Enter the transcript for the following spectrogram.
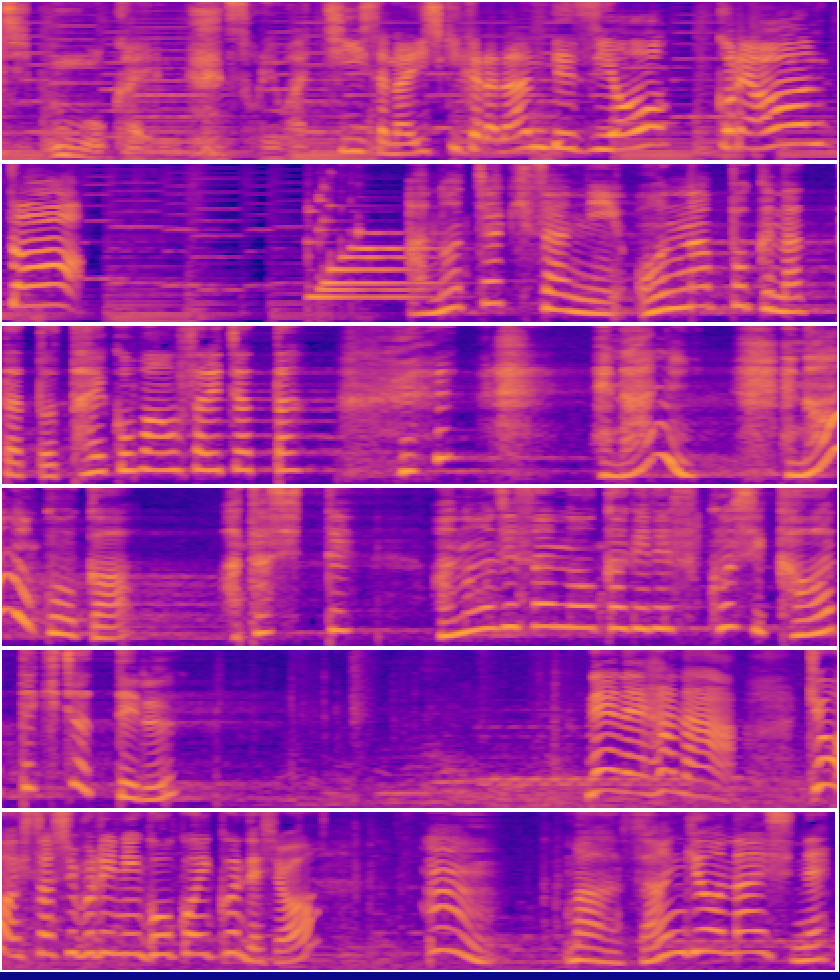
自分を変えるそれは小さな意識からなんですよ。これほんと！あのチャキさんに女っぽくなったと太鼓判をされちゃった。え何？え何の効果？私ってあのおじさんのおかげで少し変わってきちゃってる？ねえねえ花今日は久しぶりに合コン行くんでしょ？うん。まあ残業ないしね。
